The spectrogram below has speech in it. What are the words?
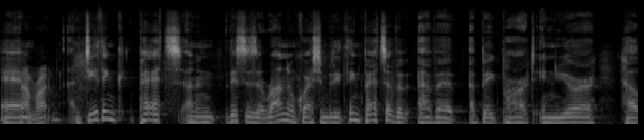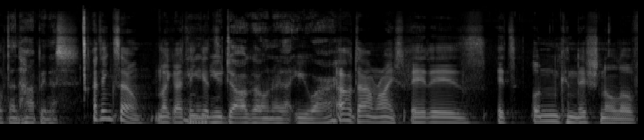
Um, Damn right. Do you think pets, and this is a random question, but do you think pets have a have a, a big part in your health and happiness? I think so. Like I think a new dog owner that you are. Oh, damn right. It is. It's unconditional love,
